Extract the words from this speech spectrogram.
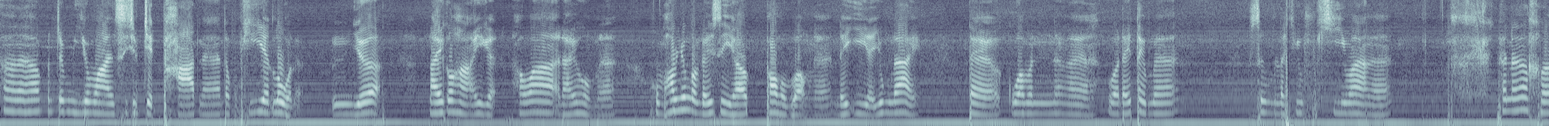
อ่านะครับ มันจะมีประมาณ 47 พาร์ทนะ แต่ผมขี้เกียจโหลดอะเยอะไลค์ก็หาอีกอะ เพราะว่าไลค์ผมนะ ผมห้ามยุ่งกับไลค์สี่ครับ พ่อผมบอกนะไลค์อีเนี่ยยุ่งได้ แต่กลัวมันยังไงอะกลัวได้เต็มนะซึ่งเป็นอะไรที่ขี้มากนะถ้านั้นก็คือ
